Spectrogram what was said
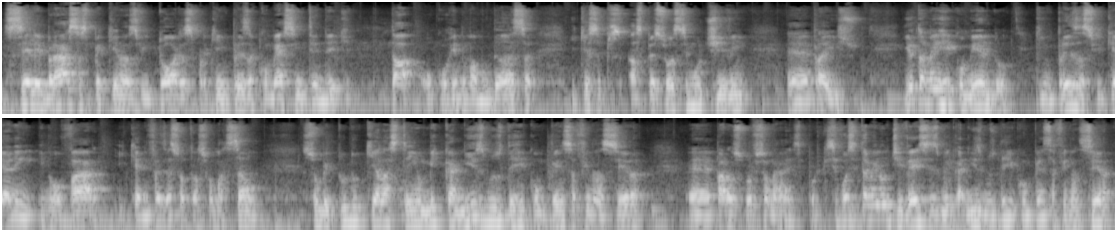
Celebrar essas pequenas vitórias para que a empresa comece a entender que está ocorrendo uma mudança e que as pessoas se motivem é, para isso. E eu também recomendo que empresas que querem inovar e querem fazer a sua transformação, sobretudo que elas tenham mecanismos de recompensa financeira é, para os profissionais. Porque se você também não tiver esses mecanismos de recompensa financeira,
